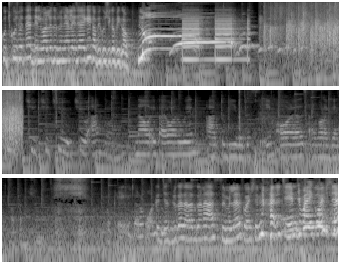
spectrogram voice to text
कुछ कुछ होता है दिल वाले दुल्हनिया ले जाएँगे Kabhi Khushi Kabhi Gham no Choo if I want to win, I have to be with the same or else I'm gonna get a punishment. Okay. Which I don't want to. Just because I was gonna ask similar question, I'll change my question.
